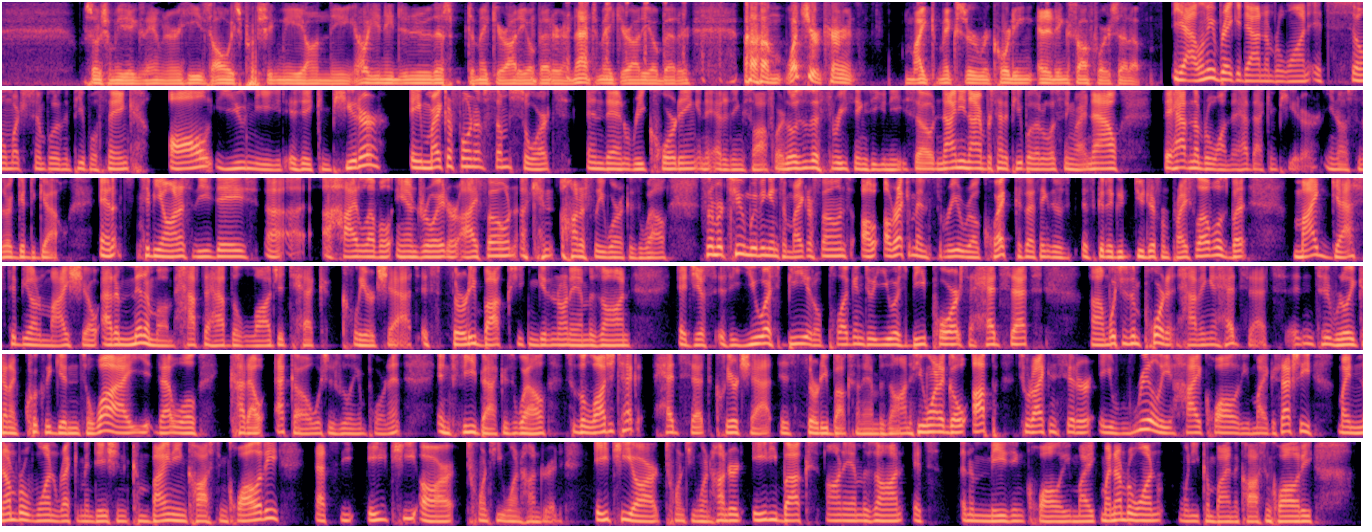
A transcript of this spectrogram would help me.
social media examiner, he's always pushing me on the, oh, you need to do this to make your audio better and that to make your audio better. Um, what's your current mic mixer recording editing software setup? Yeah, let me break it down. Number one, it's so much simpler than people think. All you need is a computer, a microphone of some sort, and then recording and editing software. Those are the three things that you need. So 99% of people that are listening right now, they have number one, they have that computer, you know, so they're good to go. And to be honest, these days, uh, a high level Android or iPhone uh, can honestly work as well. So number two, moving into microphones, I'll, I'll recommend three real quick because I think there's it's good to do different price levels. But my guests to be on my show at a minimum have to have the Logitech ClearChat. It's 30 bucks. You can get it on Amazon. It just is a USB. It'll plug into a USB port. It's a headset um, which is important having a headset and to really kind of quickly get into why that will cut out echo, which is really important, and feedback as well. So the Logitech headset ClearChat is 30 bucks on Amazon. If you want to go up to what I consider a really high quality mic, it's actually my number one recommendation combining cost and quality. That's the ATR 2100. ATR 2100, 80 bucks on Amazon. It's an amazing quality mic. My number one when you combine the cost and quality.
